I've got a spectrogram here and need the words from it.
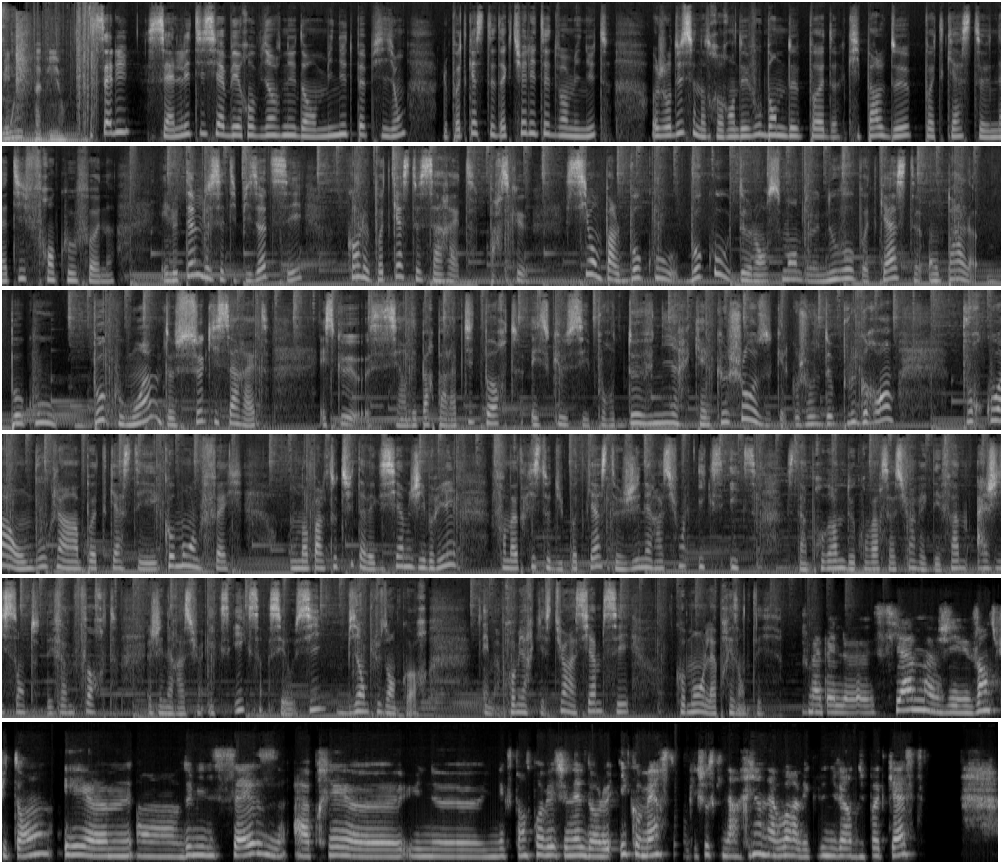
Minute Papillon. Salut, c'est Anne-Laetitia Béraud. Bienvenue dans Minute Papillon, le podcast d'actualité de 20 minutes. Aujourd'hui, c'est notre rendez-vous bande de pod qui parle de podcast natif francophone. Et le thème de cet épisode, c'est quand le podcast s'arrête. Parce que si on parle beaucoup, beaucoup de lancement de nouveaux podcasts, on parle beaucoup, beaucoup moins de ceux qui s'arrêtent. Est-ce que c'est un départ par la petite porte? Est-ce que c'est pour devenir quelque chose, quelque chose de plus grand? Pourquoi on boucle un podcast et comment on le fait on en parle tout de suite avec Siam Gibril, fondatrice du podcast Génération XX. C'est un programme de conversation avec des femmes agissantes, des femmes fortes. Génération XX, c'est aussi bien plus encore. Et ma première question à Siam, c'est comment on l'a présentée? Je m'appelle euh, Siam, j'ai 28 ans et euh, en 2016, après euh, une, une, expérience professionnelle dans le e-commerce, quelque chose qui n'a rien à voir avec l'univers du podcast,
